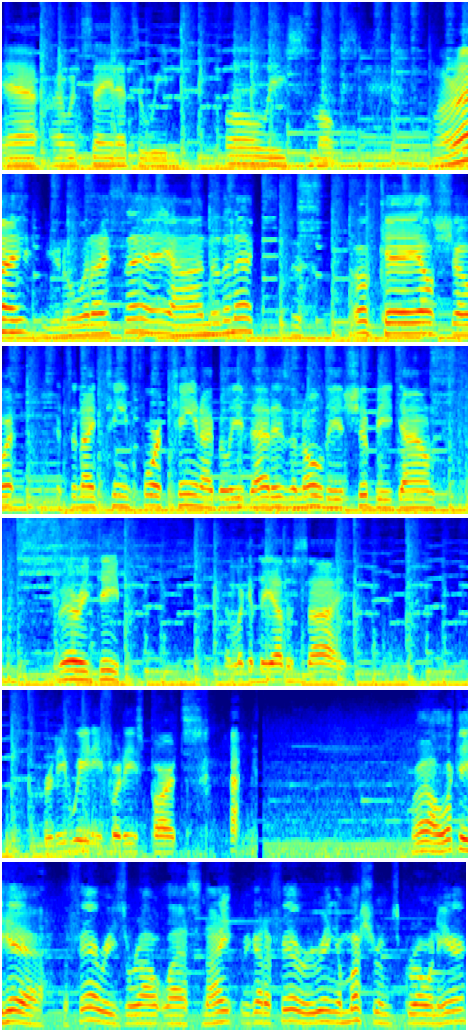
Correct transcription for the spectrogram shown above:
Yeah, I would say that's a wheatie. Holy smokes. All right, you know what I say, on to the next. Okay, I'll show it. It's a 1914, I believe. That is an oldie. It should be down very deep. And look at the other side. Pretty wheatie for these parts. Well, looky here. The fairies were out last night. We got a fairy ring of mushrooms growing here.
